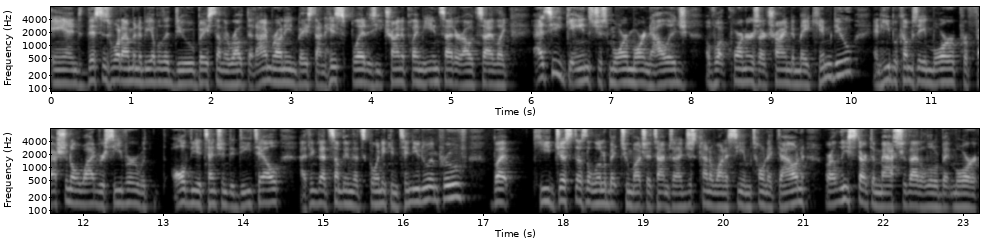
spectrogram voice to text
and this is what I'm going to be able to do based on the route that I'm running, based on his split. Is he trying to play me inside or outside? Like, as he gains just more and more knowledge of what corners are trying to make him do, and he becomes a more professional wide receiver with all the attention to detail, I think that's something that's going to continue to improve. But he just does a little bit too much at times, and I just kind of want to see him tone it down or at least start to master that a little bit more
